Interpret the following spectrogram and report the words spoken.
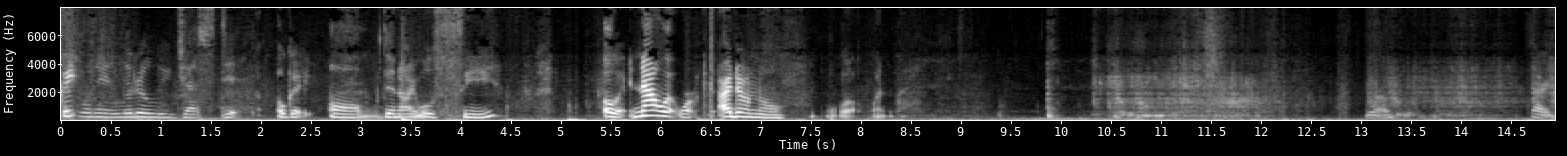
That's what I literally just did. Okay, um, then I will see. Okay, now it worked. I don't know what went wrong. Well, sorry.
